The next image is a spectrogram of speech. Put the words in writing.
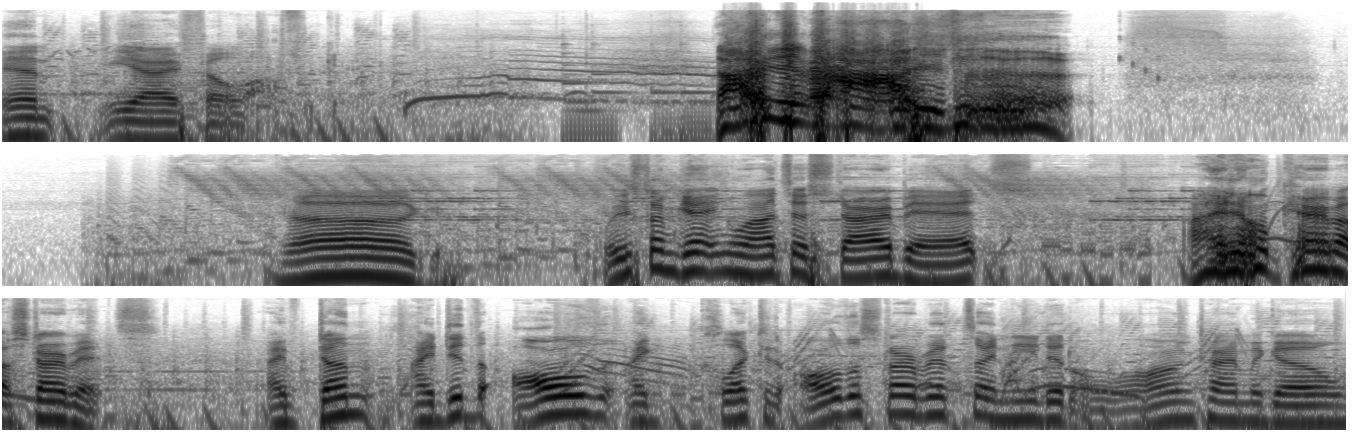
And, yeah, I fell off again. Ugh. At least I'm getting lots of star bits. I don't care about star bits. I've done, I did the, all, I collected all the star bits I needed a long time ago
